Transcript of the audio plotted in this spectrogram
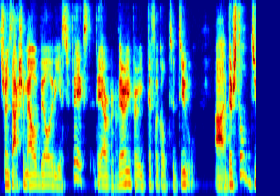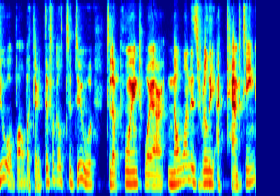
transaction malleability is fixed, they are very, very difficult to do. Uh, they're still doable, but they're difficult to do to the point where no one is really attempting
